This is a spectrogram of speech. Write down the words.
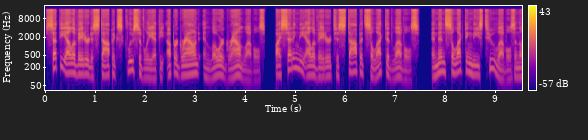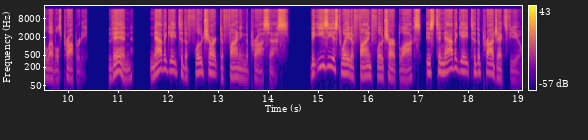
set the elevator to stop exclusively at the upper ground and lower ground levels by setting the elevator to stop at selected levels and then selecting these two levels in the levels property. Then, navigate to the flowchart defining the process. The easiest way to find flowchart blocks is to navigate to the Projects view,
